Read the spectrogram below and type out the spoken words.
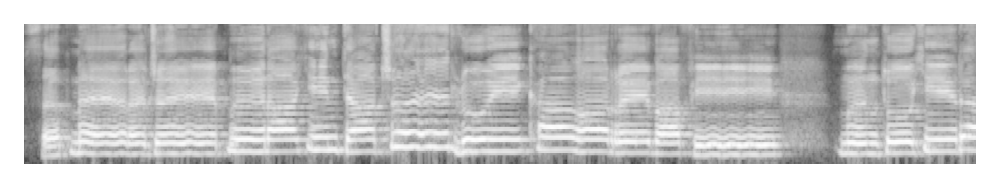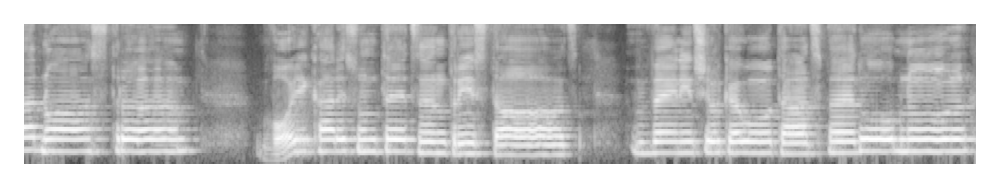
Să mergem înaintea celui care va fi mântuirea noastră. Voi care sunteți întristați, veniți și-l căutați pe Domnul,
